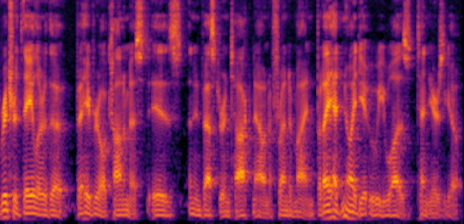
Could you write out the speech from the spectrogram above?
Richard Thaler, the behavioral economist, is an investor in Tock now and a friend of mine, but I had no idea who he was 10 years ago.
